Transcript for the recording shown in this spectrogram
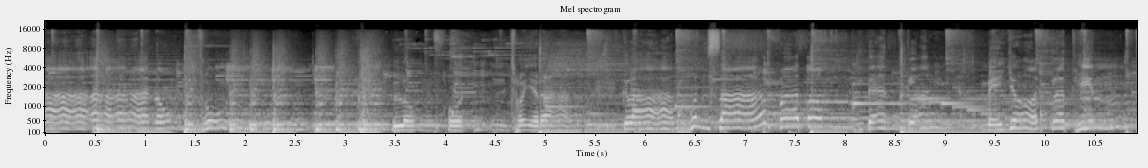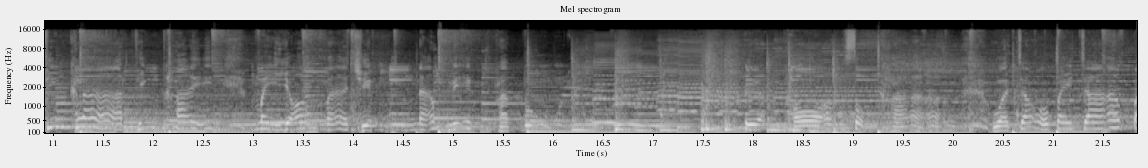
านมทุ่งลมฝน ช่วยรากลางพนสาฟ้าต้นแดนไกล ไม่ยอดกระถินทิ้งคลาดทิ้งไทย ไม่ย้อนมาชิมน้ำพริกผักบุ้งเตือนทองส่งข่าวว่าเจ้าไปจ้าไป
